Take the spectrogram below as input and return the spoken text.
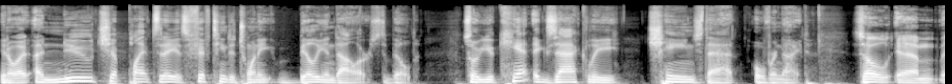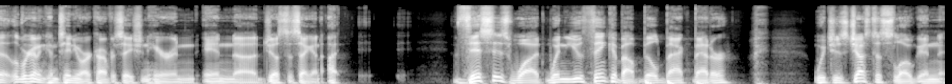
You know, a, a, new chip plant today is 15 to 20 billion dollars to build. So you can't exactly change that overnight. So um, we're going to continue our conversation here in in uh, just a second. I, this is what when you think about Build Back Better, which is just a slogan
